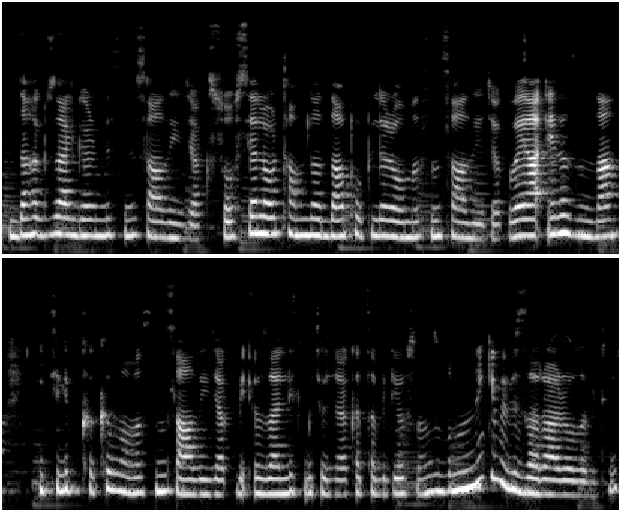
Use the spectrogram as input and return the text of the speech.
daha güzel görünmesini sağlayacak, sosyal ortamda daha popüler olmasını sağlayacak veya en azından itilip kakılmamasını sağlayacak bir özellik bu çocuğa katabiliyorsanız bunun ne gibi bir zararı olabilir?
